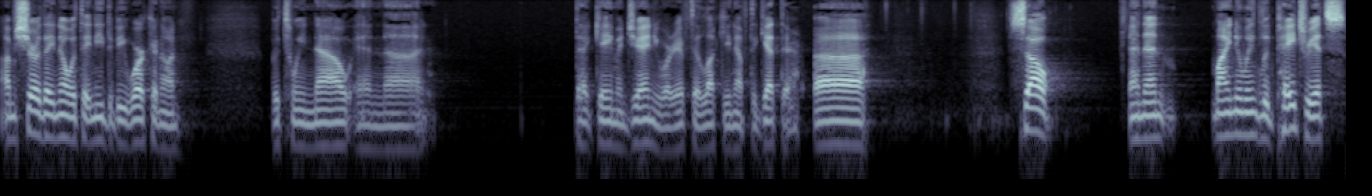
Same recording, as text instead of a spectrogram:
I'm sure they know what they need to be working on between now and uh, that game in January if they're lucky enough to get there. Uh, so, and then my New England Patriots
